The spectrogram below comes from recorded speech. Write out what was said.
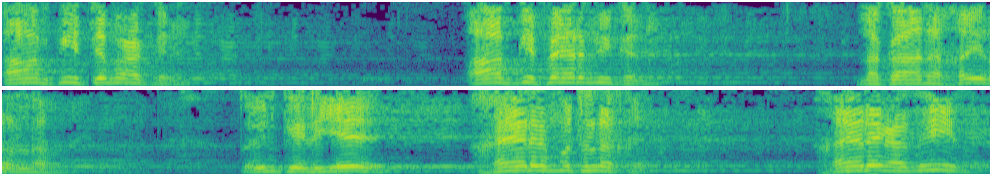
آپ کی اتباع کریں، آپ کی پیروی کریں۔ لکان خیر اللہ۔ تو ان کے لیے خیر مطلق ہے، خیر عظیم ہے۔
